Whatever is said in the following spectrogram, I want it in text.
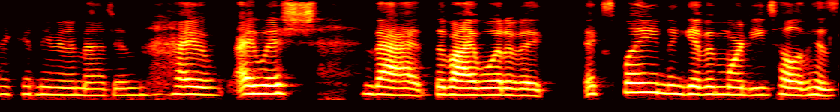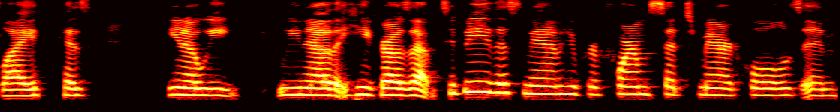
I couldn't even imagine. I I wish that the Bible would have explained and given more detail of his life because, you know, we we know that he grows up to be this man who performs such miracles and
